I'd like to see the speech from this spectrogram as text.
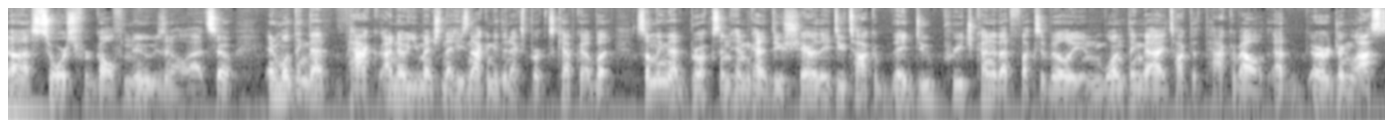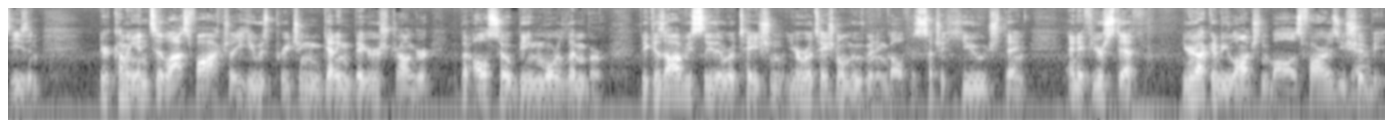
uh, source for golf news and all that. So, and one thing that Pak, I know you mentioned that he's not going to be the next Brooks Koepka, but something that Brooks and him kind of do share, they do talk, they do preach kind of that flexibility. And one thing that I talked with Pak about at or during last season, or coming into last fall actually, he was preaching getting bigger, stronger, but also being more limber. Because obviously the rotation, your rotational movement in golf is such a huge thing, and if you're stiff, you're not going to be launching the ball as far as you should be.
